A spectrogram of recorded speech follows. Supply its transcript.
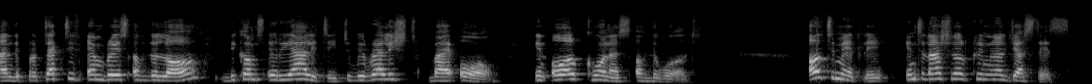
and the protective embrace of the law becomes a reality to be relished by all in all corners of the world. Ultimately, international criminal justice,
